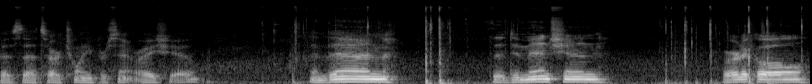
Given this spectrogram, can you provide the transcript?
because that's our 20% ratio. And then the dimension vertical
